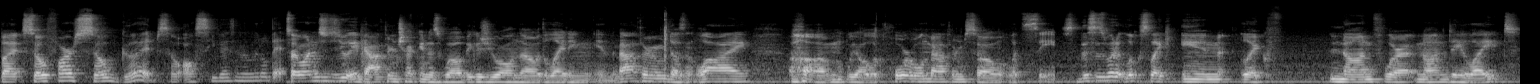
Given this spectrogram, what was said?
But so far, so good. So I'll see you guys in a little bit. So I wanted to do a bathroom check-in as well, because you all know the lighting in the bathroom doesn't lie. Um, we all look horrible in the bathroom, so let's see. So this is what it looks like in like non-fluorescent, non-daylight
